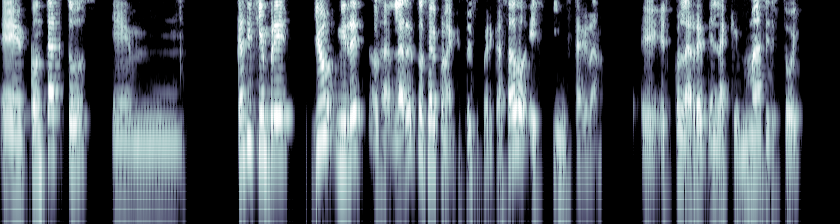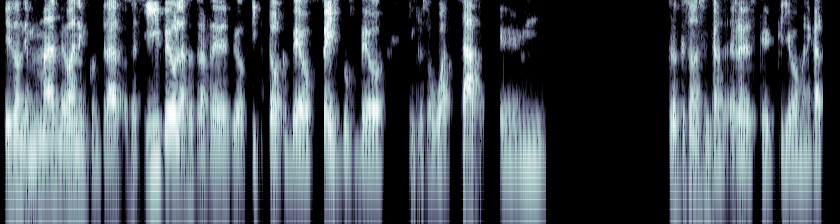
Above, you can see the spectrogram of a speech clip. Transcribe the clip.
eh, contactos, em, casi siempre, yo, mi red, o sea, la red social con la que estoy súper casado es Instagram. Eh, es con la red en la que más estoy, es donde más me van a encontrar. O sea, sí veo las otras redes, veo TikTok, veo Facebook, veo incluso WhatsApp. Em, Creo que son las únicas redes que, llevo a manejar.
